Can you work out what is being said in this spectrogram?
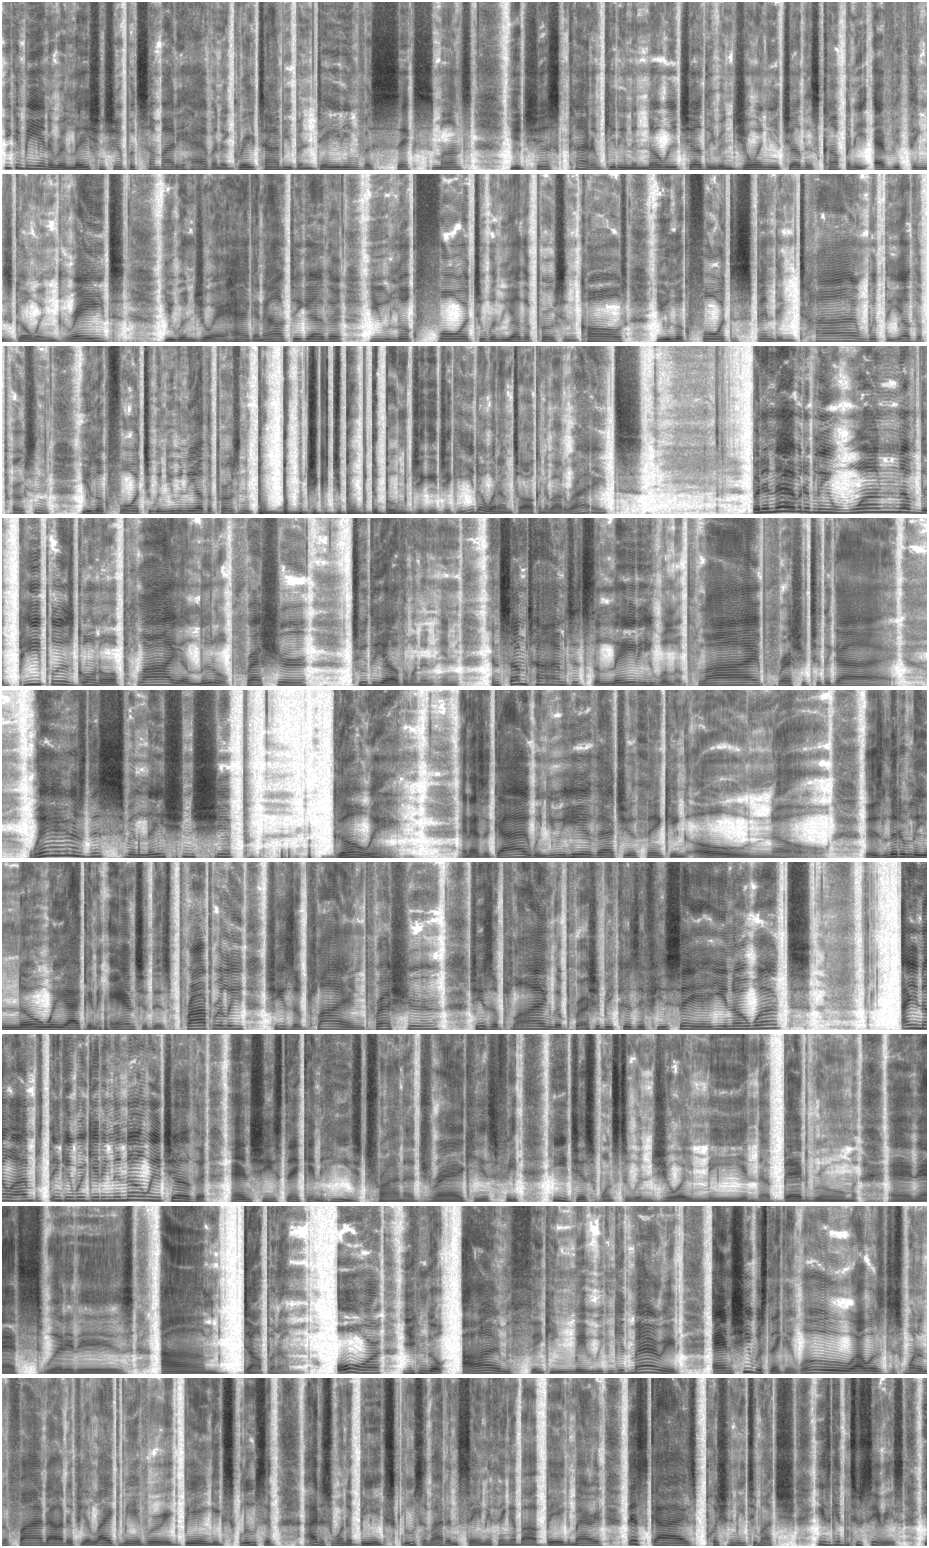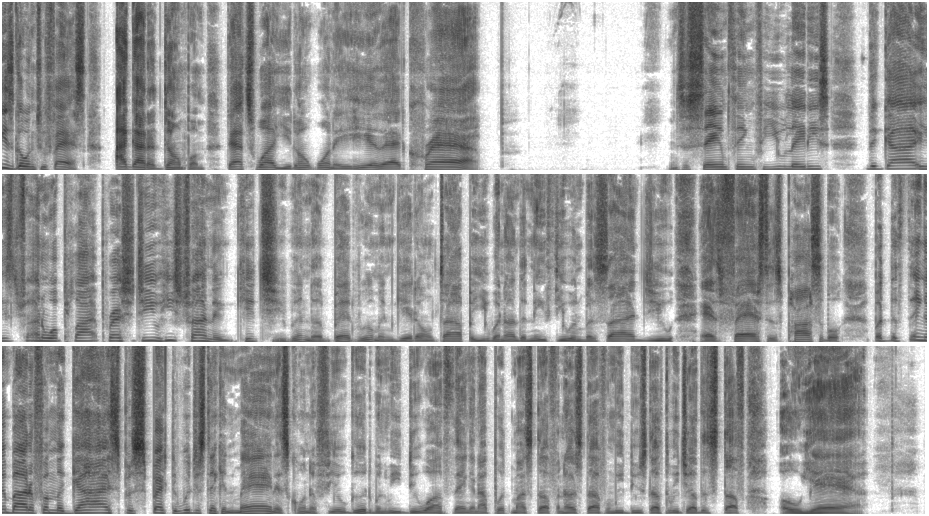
You can be in a relationship with somebody, having a great time. You've been dating for six months. You're just kind of getting to know each other. You're enjoying each other's company. Everything's going great. You enjoy hanging out together. You look forward to when the other person calls. You look forward to spending time with the other person. You look forward to when you and the other person boom, boom, jiggy, boom, boom, jiggy, jiggy. You know what I'm talking about, right? But inevitably, one of the people is going to apply a little pressure to the other one. And, and, and sometimes it's the lady who will apply pressure to the guy. Where's this relationship going? And as a guy, when you hear that, you're thinking, oh no, there's literally no way I can answer this properly. She's applying pressure. She's applying the pressure because if you say, hey, you know what? I know I'm thinking we're getting to know each other. And she's thinking he's trying to drag his feet. He just wants to enjoy me in the bedroom. And that's what it is. I'm dumping him. Or you can go, I'm thinking maybe we can get married. And she was thinking, whoa, I was just wanting to find out if you like me, if we're being exclusive. I just want to be exclusive. I didn't say anything about being married. This guy's pushing me too much. He's getting too serious. He's going too fast. I got to dump him. That's why you don't want to hear that crap. It's the same thing for you ladies. The guy, he's trying to apply pressure to you. He's trying to get you in the bedroom and get on top of you and underneath you and beside you as fast as possible. But the thing about it, from the guy's perspective, we're just thinking, man, it's going to feel good when we do our thing and I put my stuff and her stuff and we do stuff to each other's stuff. Oh, yeah.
